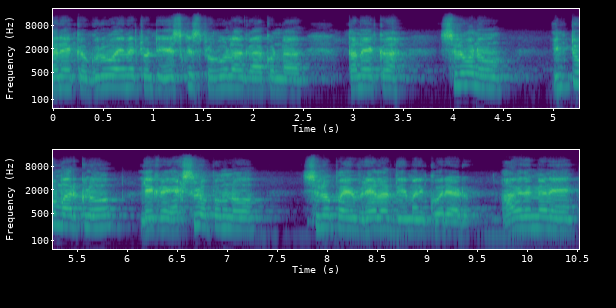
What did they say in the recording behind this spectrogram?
తన యొక్క గురువు అయినటువంటి యేసుక్రీస్ ప్రభువులా కాకుండా తన యొక్క శిలువను ఇంటూ మార్కులో లేక ఎక్స్ రూపంలో శిలువపై వేలాడదీయమని కోరాడు. ఆ విధంగానే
